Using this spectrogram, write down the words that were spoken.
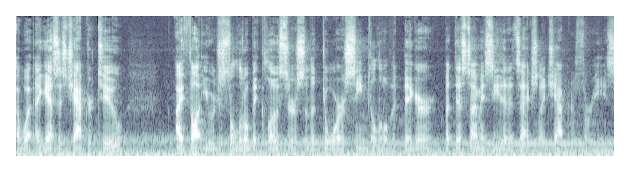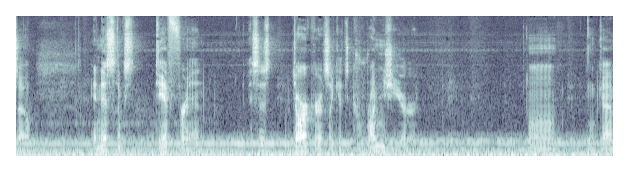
uh, what I guess is chapter two, I thought you were just a little bit closer, so the door seemed a little bit bigger. But this time I see that it's actually chapter three, so... And this looks different. This is darker. It's like it's grungier. Hmm. Okay.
